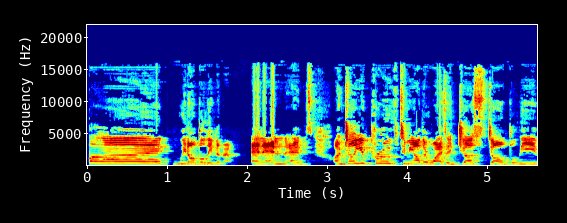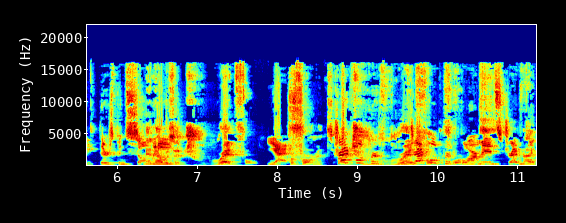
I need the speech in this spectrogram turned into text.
but we don't believe in them." And and, and until you prove to me otherwise, I just don't believe. There's been so and many. that was a dreadful yes, performance. dreadful, per- dreadful performance, dreadful,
